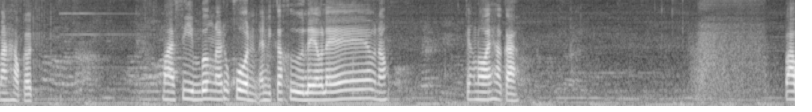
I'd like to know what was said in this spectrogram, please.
มาเขาก็มาซีมเบิ้องนะทุกคน อันนี้ก็คือแล้วแล้วเนาะจังน้อยค่ะกะเป่า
